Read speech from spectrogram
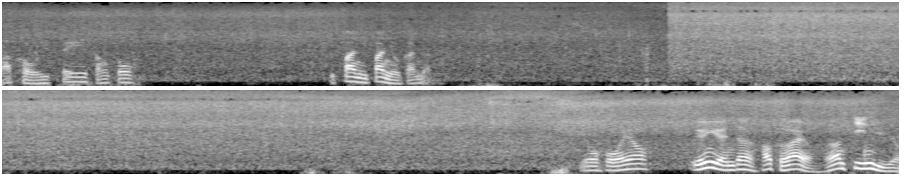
马口鱼非常多，一半一半有感染。有活哟，圆圆的，好可爱哦，好像金鱼哦。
